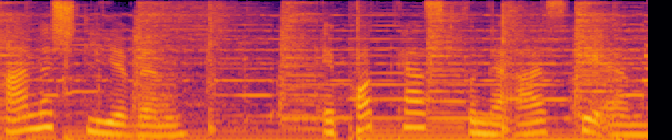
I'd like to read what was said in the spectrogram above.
Anne Schliewen, e Podcast vun der ASDM.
